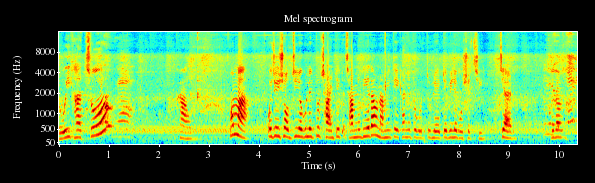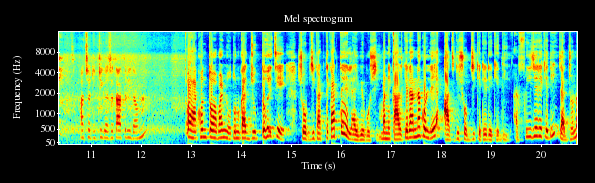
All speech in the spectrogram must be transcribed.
দই খাচ্ছো? খাও। মাম্মা ওই যে ওই সবজি ওগুলো একটু সামনে দিয়ে দাও না আমি তো এখানে টেবিলে বসেছি। চেয়ার দাও। আচ্ছা ঠিক আছে তাড়াতাড়ি দাও হুম? তো এখন তো আবার নতুন কাজ যুক্ত হয়েছে, সবজি কাটতে কাটতে লাইভে বসি। মানে কালকে রান্না করলে আজকে সবজি কেটে রেখে দিই, আর ফ্রিজে রেখে দিই, যার জন্য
